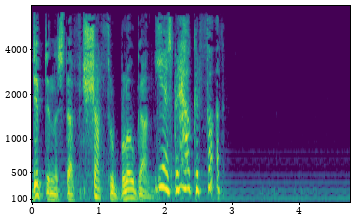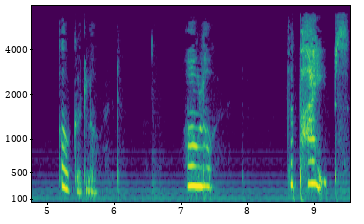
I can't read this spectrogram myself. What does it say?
dipped in the stuff, and shot through blowguns. Yes, but how could Father... Oh, good Lord. Oh, Lord. The pipes.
